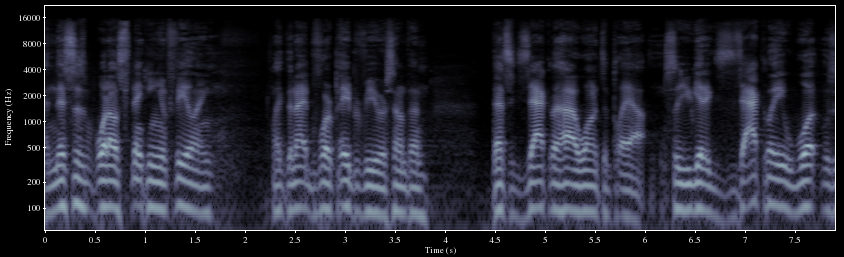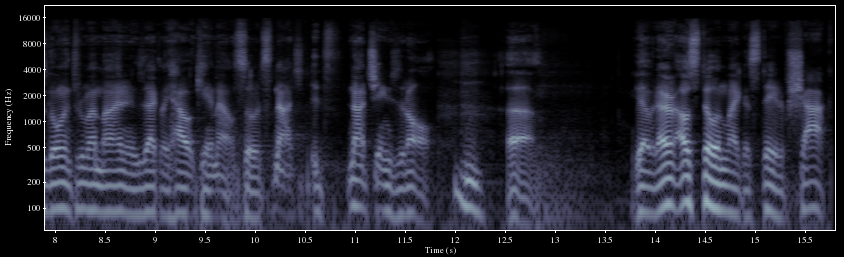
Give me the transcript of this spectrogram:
and this is what i was thinking and feeling like the night before pay-per-view or something that's exactly how i want it to play out. So you get exactly what was going through my mind and exactly how it came out. So it's not it's not changed at all. Mm-hmm. Uh, yeah, but I, I was still in like a state of shock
